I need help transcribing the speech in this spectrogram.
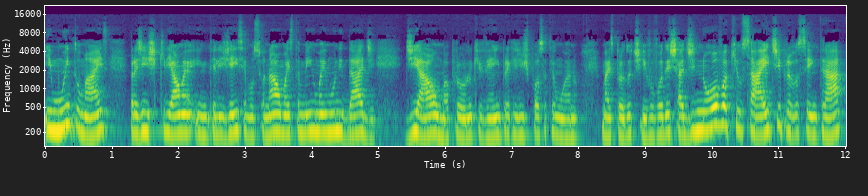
e muito mais, para a gente criar uma inteligência emocional, mas também uma imunidade de alma para o ano que vem, para que a gente possa ter um ano mais produtivo. Vou deixar de novo aqui o site para você entrar.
